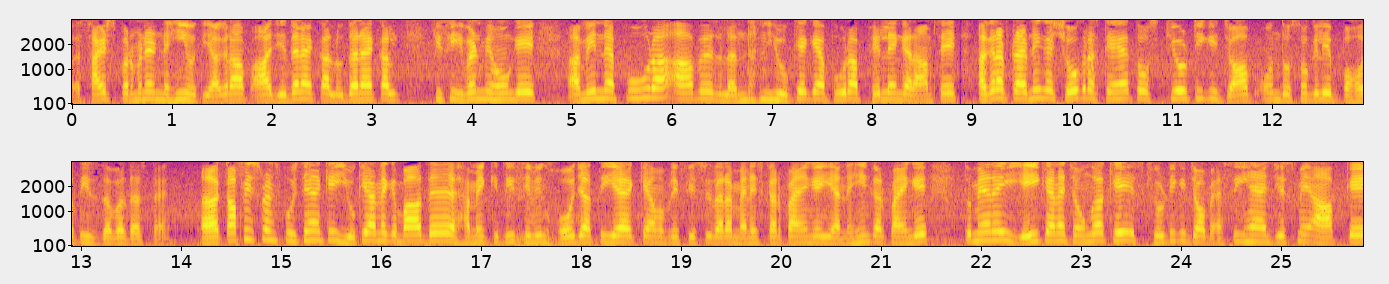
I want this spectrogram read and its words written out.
साइट्स परमानेंट नहीं होती। अगर आप आज इधर हैं, कल उधर हैं, कल किसी इवेंट में होंगे आई मीन पूरा आप लंदन यूके का पूरा फिर लेंगे आराम से। अगर आप ट्रैवलिंग का शौक़ रखते हैं तो सिक्योरिटी की जॉब उन दोस्तों के लिए बहुत ही ज़बरदस्त है। काफ़ी स्टूडेंट्स पूछते हैं कि यूके आने के बाद हमें कितनी सेविंग हो जाती है? क्या हम अपनी फ़ीस वगैरह मैनेज कर पाएँगे या नहीं कर पाएँगे? तो मैं यही कहना चाहूँगा कि सिक्योरिटी की जॉब ऐसी हैं जिसमें आपके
